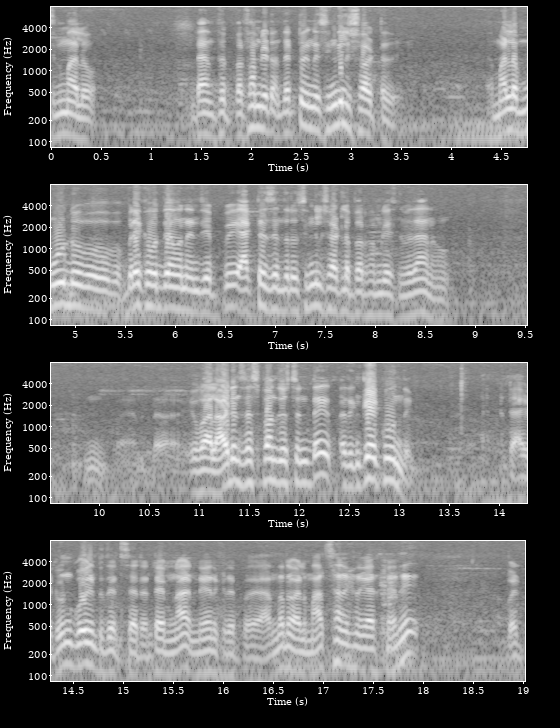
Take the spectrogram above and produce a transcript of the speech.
సినిమాలో దాంతో పెర్ఫామ్ చేయడం దట్టు ఇన్ సింగిల్ షాట్ అది. మళ్ళీ మూడు బ్రేక్ అవుద్దామని చెప్పి యాక్టర్స్ అందరూ సింగిల్ షాట్లో పెర్ఫామ్ చేసిన విధానం. Uh, ఇవాళ ఆడియన్స్ రెస్పాన్స్ చూస్తుంటే అది ఇంకా ఎక్కువ ఉంది. అంటే I don't going to that sir అంటే నా నేను ఇక్కడ అందరం వాళ్ళు మార్చాను కానీ but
